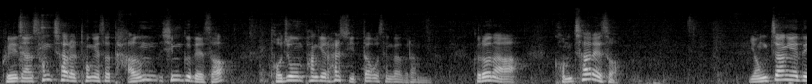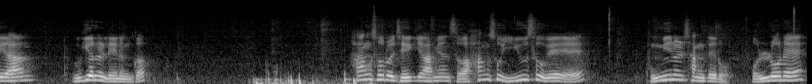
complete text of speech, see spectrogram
그에 대한 성찰을 통해서 다음 심급에서 더 좋은 판결을 할 수 있다고 생각을 합니다. 그러나 검찰에서 영장에 대한 의견을 내는 것, 항소를 제기하면서 항소 이유서 외에 국민을 상대로 언론의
